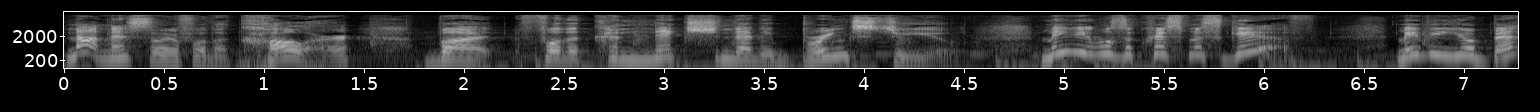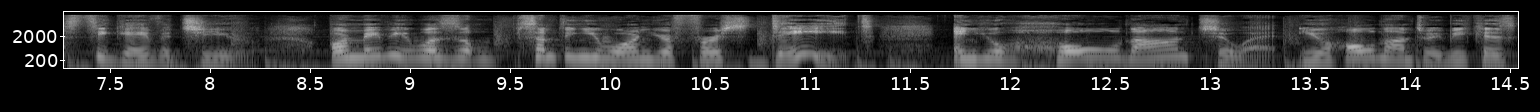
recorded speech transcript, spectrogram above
Not necessarily for the color, but for the connection that it brings to you. Maybe it was a Christmas gift. Maybe your bestie gave it to you. Or maybe it was something you wore on your first date and you hold on to it. You hold on to it because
